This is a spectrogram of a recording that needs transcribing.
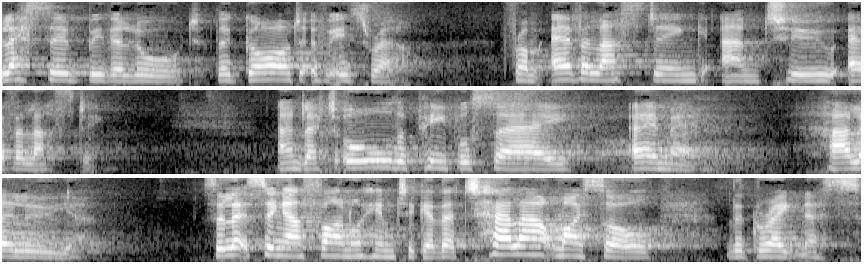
Blessed be the Lord, the God of Israel, from everlasting and to everlasting. And let all the people say, Amen. Hallelujah. So let's sing our final hymn together. Tell out, my soul, the greatness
